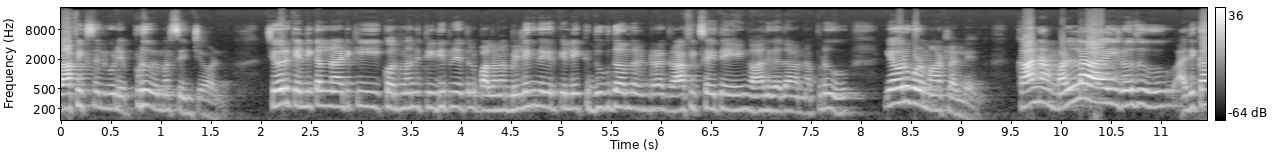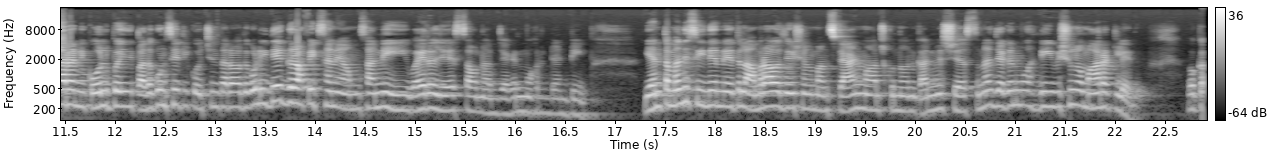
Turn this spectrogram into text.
గ్రాఫిక్స్ అని కూడా ఎప్పుడూ విమర్శించేవాళ్ళు. చివరికి ఎన్నికల నాటికి కొంతమంది టీడీపీ నేతలు పలానా బిల్డింగ్ దగ్గరికి వెళ్ళి ఎక్కి దూకుదాం రండిరా గ్రాఫిక్స్ అయితే ఏం కాదు కదా అన్నప్పుడు ఎవరు కూడా మాట్లాడలేదు. కానీ మళ్ళా ఈరోజు అధికారాన్ని కోల్పోయింది పదకొండు సీట్లకు వచ్చిన తర్వాత కూడా ఇదే గ్రాఫిక్స్ అనే అంశాన్ని వైరల్ చేస్తూ ఉన్నారు జగన్మోహన్ రెడ్డి అండ్ టీం ఎంతమంది సీనియర్ నేతలు అమరావతి విషయంలో మనం స్టాండ్ మార్చుకుందామని కన్విన్స్ చేస్తున్నా జగన్మోహన్ రెడ్డి ఈ విషయంలో మారట్లేదు. ఒక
